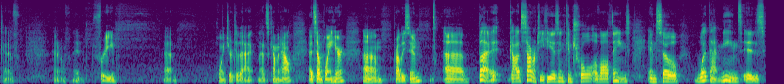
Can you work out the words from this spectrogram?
kind of, I don't know, it free uh, pointer to that. That's coming out at some point here, um, probably soon. Uh, but God's sovereignty, He is in control of all things. And so, what that means is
